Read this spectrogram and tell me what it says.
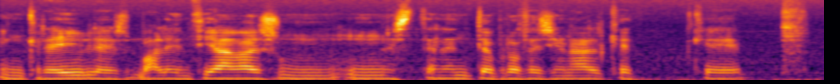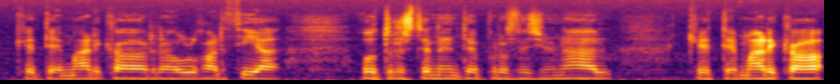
increíbles. Valenciaga es un, un excelente profesional que, que, que, te marca, Raúl García, otro excelente profesional que te marca,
